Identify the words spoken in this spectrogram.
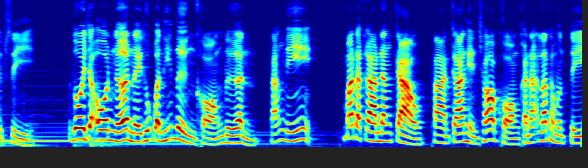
2564 โดยจะโอนเงินในทุกวันที่ 1 ของเดือน ทั้งนี้มาตรการดังกล่าวผ่านการเห็นชอบของคณะรัฐมนตรี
